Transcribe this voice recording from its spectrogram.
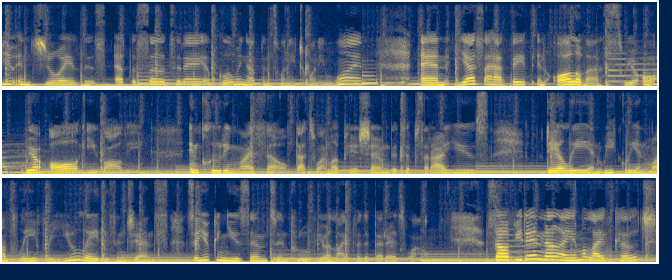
you enjoy this episode today of Glowing Up in 2021. And yes, I have faith in all of us. We are all we are all evolving, including myself. That's why I'm up here sharing the tips that I use. daily and weekly and monthly for you, ladies and gents, so you can use them to improve your life for the better as well. So, if you didn't know, I am a life coach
